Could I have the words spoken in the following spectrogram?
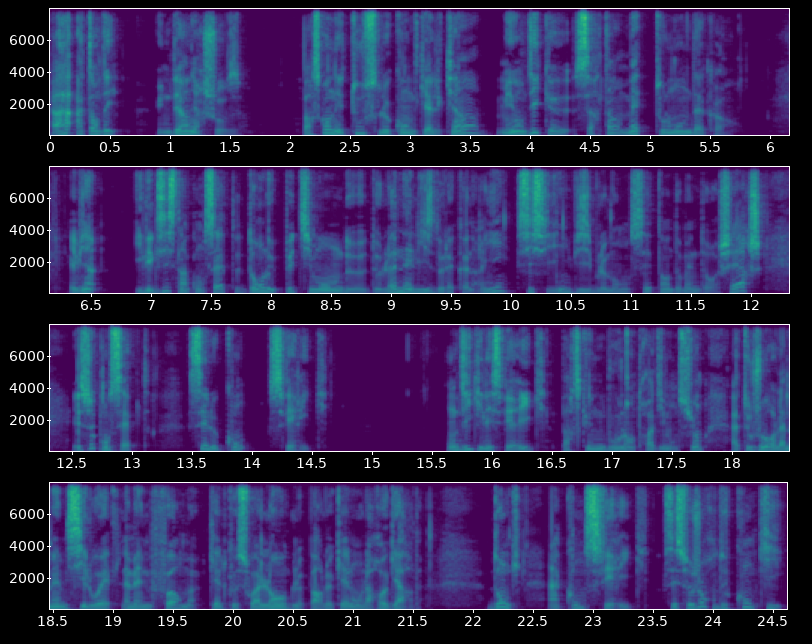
Ah, attendez, une dernière chose. Parce qu'on est tous le con de quelqu'un, mais on dit que certains mettent tout le monde d'accord. Eh bien, il existe un concept dans le petit monde de, l'analyse de la connerie, si si, visiblement c'est un domaine de recherche, et ce concept, c'est le con sphérique. On dit qu'il est sphérique parce qu'une boule en trois dimensions a toujours la même silhouette, la même forme, quel que soit l'angle par lequel on la regarde. Donc, un con sphérique, c'est ce genre de con qui,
